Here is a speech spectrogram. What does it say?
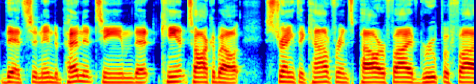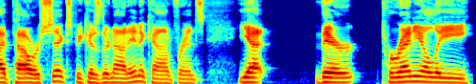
that's an independent team that can't talk about strength of conference, power five, group of five, power six because they're not in a conference, yet they're perennially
